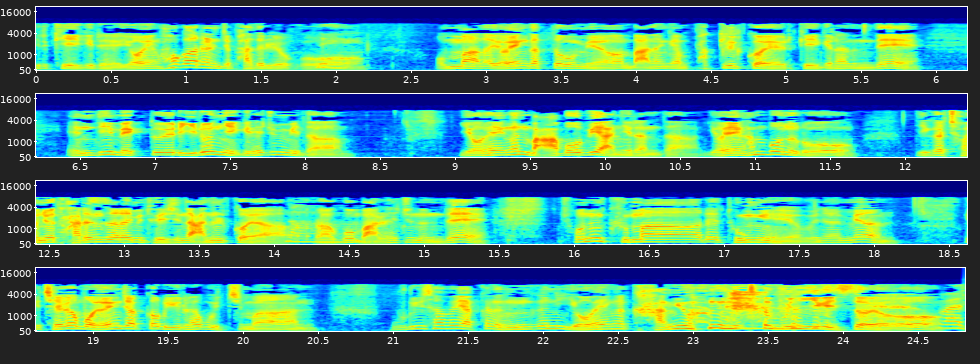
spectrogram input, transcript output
이렇게 얘기를 해요. 여행 허가를 이제 받으려고. 네. 엄마 나 여행 갔다 오면 많은 게 바뀔 거예요. 이렇게 얘기를 하는데 앤디 맥도웰이 이런 얘기를 해줍니다. 여행은 마법이 아니란다. 여행 한 번으로 네가 전혀 다른 사람이 되지는 않을 거야라고 아. 말을 해주는데 저는 그 말에 동의해요. 왜냐하면 제가 뭐 여행 작가로 일을 하고 있지만 우리 사회에 약간 은근히 여행을 강요하는 듯한 분위기가 있어요. 맞아요.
